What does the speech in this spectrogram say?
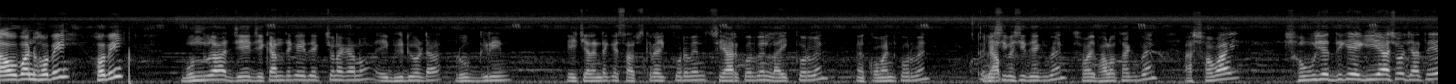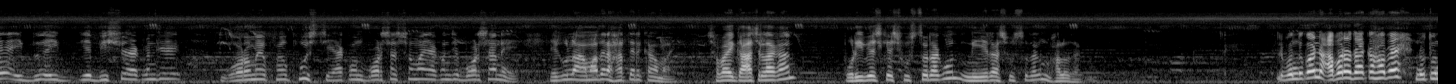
লাভবান হবেই হবেই বন্ধুরা যে যেখান থেকেই দেখছ না কেন এই ভিডিওটা রূপ গ্রিন। এই চ্যানেলটাকে সাবস্ক্রাইব করবেন শেয়ার করবেন লাইক করবেন কমেন্ট করবেন। বেশি বেশি দেখবেন সবাই ভালো থাকবেন। আর সবাই সবুজের দিকে এগিয়ে আসো যাতে এই এই যে বিশ্ব এখন যে গরমে ফুসছে, এখন বর্ষার সময়, এখন যে বর্ষা নেই, এগুলো আমাদের হাতের কামায় সবাই গাছ লাগান, পরিবেশকে সুস্থ রাখুন, নিজেরা সুস্থ থাকুন, ভালো থাকুন। বন্ধুগণ, আবারও দেখা হবে নতুন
